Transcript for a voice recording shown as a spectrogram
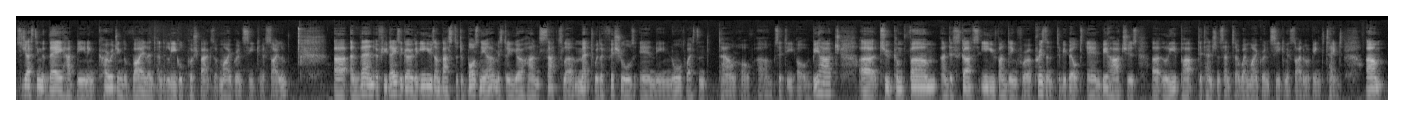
suggesting that they had been encouraging the violent and illegal pushbacks of migrants seeking asylum. Uh, and then a few days ago, the EU's ambassador to Bosnia, Mr. Johann Sattler, met with officials in the northwestern town of um, city of Bihać uh, to confirm and discuss EU funding for a prison to be built in Bihac's uh, Lipa detention center, where migrants seeking asylum are being detained. Um,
